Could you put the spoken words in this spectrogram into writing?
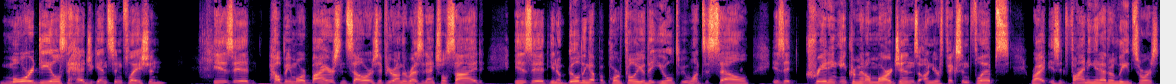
more deals to hedge against inflation? Is it helping more buyers and sellers if you're on the residential side? Is it, you know, building up a portfolio that you ultimately want to sell? Is it creating incremental margins on your fix and flips, right? Is it finding another lead source?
